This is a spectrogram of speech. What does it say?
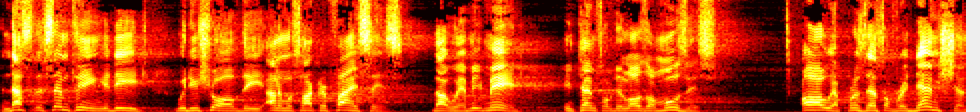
And that's the same thing he did with the issue of the animal sacrifices that were made in terms of the laws of Moses. All were process of redemption,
